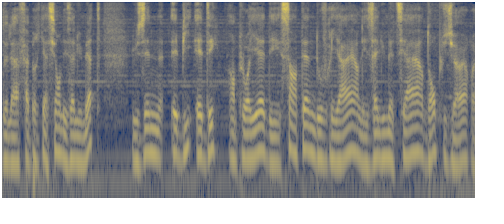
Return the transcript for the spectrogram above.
de la fabrication des allumettes. L'usine Ebi Edé employait des centaines d'ouvrières, les allumettières, dont plusieurs euh,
